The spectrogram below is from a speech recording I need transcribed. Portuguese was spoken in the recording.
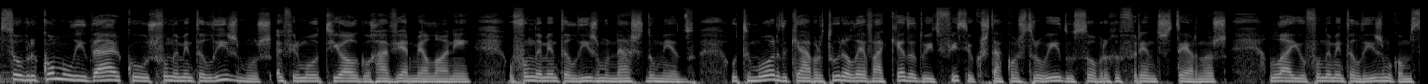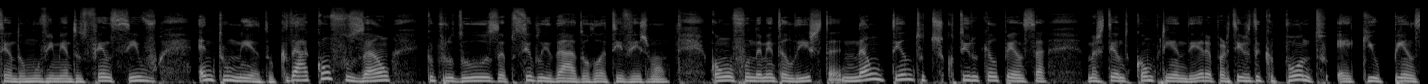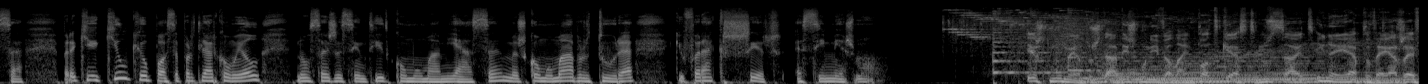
Sobre como lidar com os fundamentalismos, afirmou o teólogo Javier Meloni. O fundamentalismo nasce do medo, o temor de que a abertura leva à queda do edifício que está construído sobre referentes externos. Leio o fundamentalismo como sendo um movimento defensivo ante o medo, que dá a confusão que produz a possibilidade do relativismo. Com o fundamentalista, não tento discutir o que ele pensa, mas tento compreender a partir de que ponto é que o pensa, para que aquilo que eu eu possa partilhar com ele não seja sentido como uma ameaça, mas como uma abertura que o fará crescer a si mesmo. Este momento está disponível em podcast no site e na app da RGF.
